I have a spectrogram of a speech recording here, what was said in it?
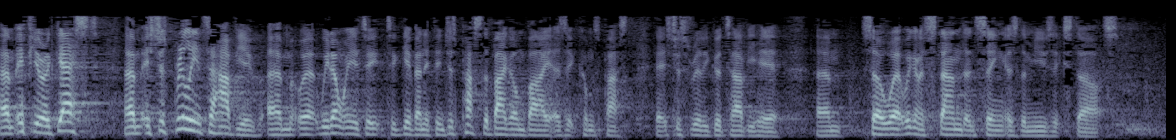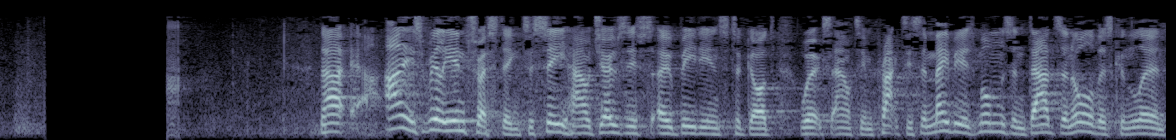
Um, if you're a guest, um, it's just brilliant to have you. Um, we don't want you to, to, give anything. Just pass the bag on by as it comes past. It's just really good to have you here. Um, so uh, we're going to stand and sing as the music starts. Now, I think it's really interesting to see how Joseph's obedience to God works out in practice. And maybe his mums and dads and all of us can learn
